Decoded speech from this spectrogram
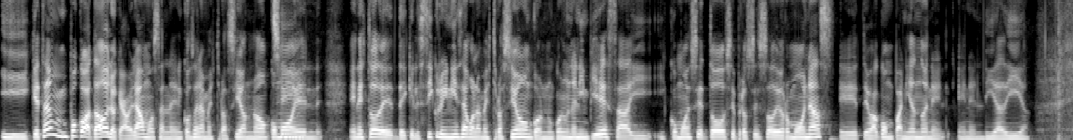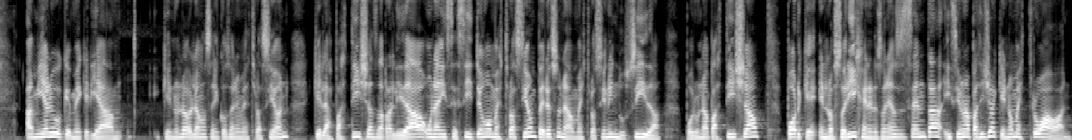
Y que está un poco atado a lo que hablábamos en el cosa de la menstruación, ¿no? Como Sí. en, en esto de, de que el ciclo inicia con la menstruación, con, con una limpieza y, y cómo ese, todo ese proceso de hormonas eh, te va acompañando en el, en el día a día. A mí algo que me quería, que no lo hablamos en el cosa de la menstruación, que las pastillas en realidad, una dice, sí, tengo menstruación, pero es una menstruación inducida por una pastilla, porque en los orígenes, en los años 60, hicieron una pastilla que no menstruaban.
